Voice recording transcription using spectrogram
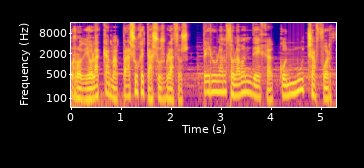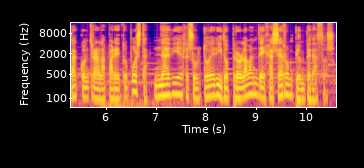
rodeó la cama para sujetar sus brazos pero lanzó la bandeja con mucha fuerza contra la pared opuesta. Nadie resultó herido, pero la bandeja se rompió en pedazos.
